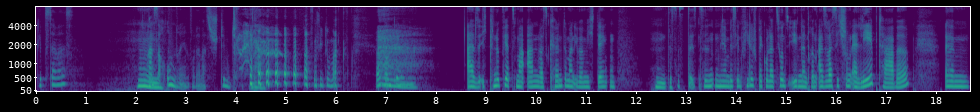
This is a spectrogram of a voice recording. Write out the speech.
Gibt's da was? Hm. Du kannst auch umdrehen oder was stimmt. also wie du magst. Also ich knüpfe jetzt mal an, was könnte man über mich denken? Hm, das, ist, das sind mir ein bisschen viele Spekulationsebenen drin. Also was ich schon erlebt habe, ähm,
